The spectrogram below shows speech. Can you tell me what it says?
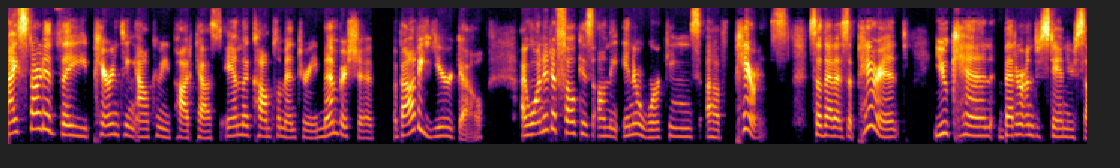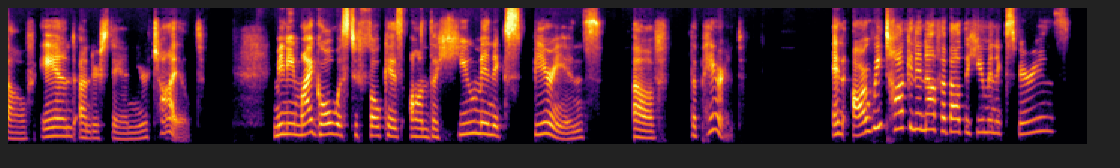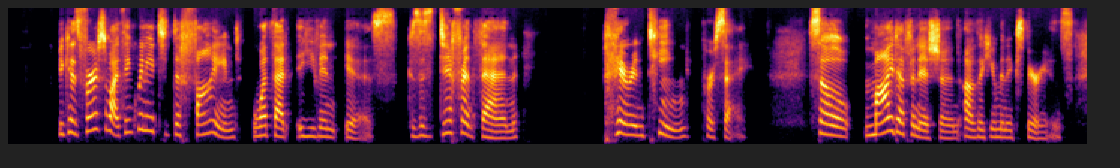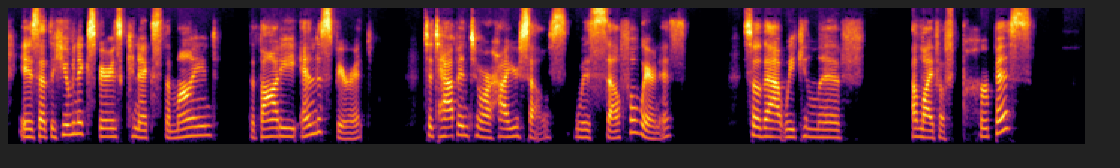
I started the Parenting Alchemy podcast and the complimentary membership about a year ago, I wanted to focus on the inner workings of parents so that as a parent, you can better understand yourself and understand your child. Meaning, my goal was to focus on the human experience of the parent. And are we talking enough about the human experience? Because, first of all, I think we need to define what that even is, because it's different than parenting per se. So, my definition of the human experience is that the human experience connects the mind, the body, and the spirit to tap into our higher selves with self awareness so that we can live a life of purpose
